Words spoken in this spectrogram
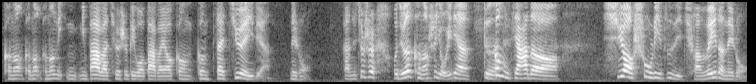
可能可能可能你你你爸爸确实比我爸爸要更更再倔一点那种感觉，就是我觉得可能是有一点更加的需要树立自己权威的那种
